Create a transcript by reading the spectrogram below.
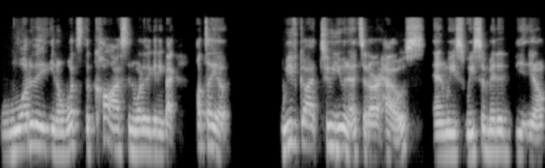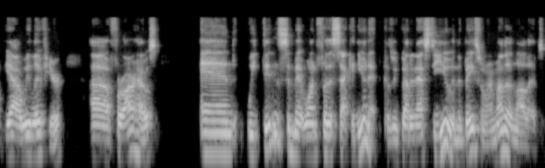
what are they you know what's the cost and what are they getting back? I'll tell you we've got two units at our house and we we submitted you know yeah we live here uh, for our house and we didn't submit one for the second unit because we've got an SDU in the basement where my mother-in-law lives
